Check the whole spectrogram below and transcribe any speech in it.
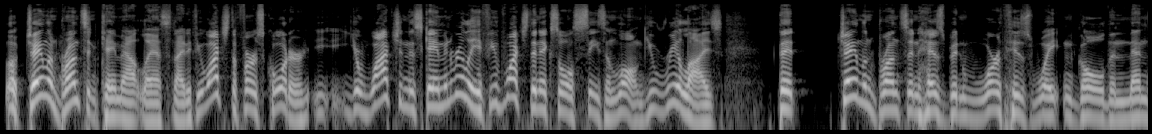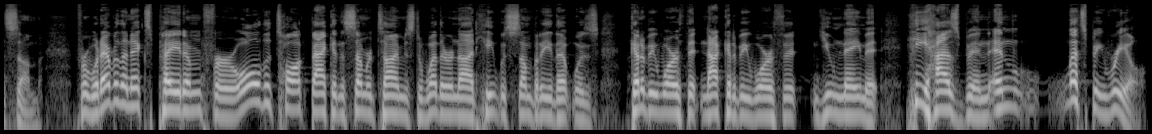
look, Jalen Brunson came out last night. If you watch the first quarter, you're watching this game, and really, if you've watched the Knicks all season long, you realize that Jalen Brunson has been worth his weight in gold and then some for whatever the Knicks paid him, for all the talk back in the summertime as to whether or not he was somebody that was going to be worth it, not going to be worth it, you name it. He has been, and let's be real.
